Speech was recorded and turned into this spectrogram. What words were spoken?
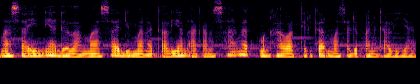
Masa ini adalah masa di mana kalian akan sangat mengkhawatirkan masa depan kalian.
